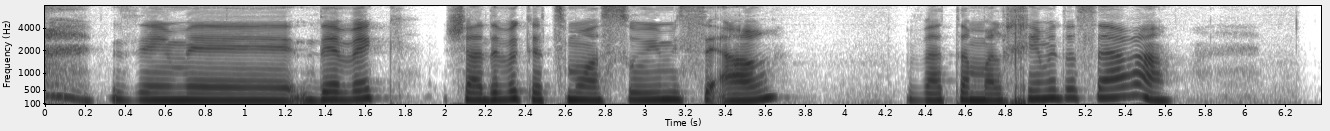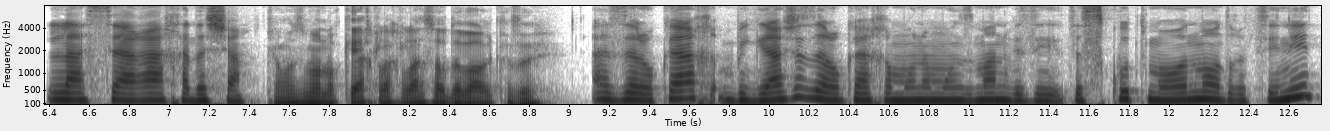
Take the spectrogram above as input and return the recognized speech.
זה עם אה, דבק, שהדבק עצמו עשוי משיער, ואתה מלחים את השערה לשערה החדשה. כמה זמן לוקח לך לעשות דבר כזה? אז זה לוקח, בגלל שזה לוקח המון המון זמן וזו התעסקות מאוד מאוד רצינית,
